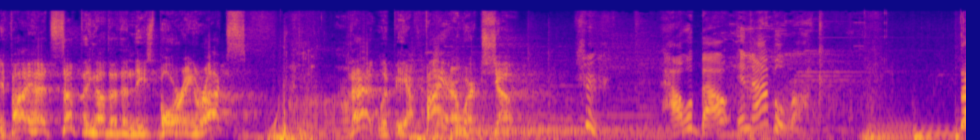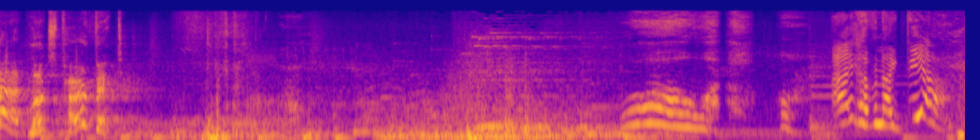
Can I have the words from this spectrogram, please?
If I had something other than these boring rocks, that would be a fireworks show! Hmm. How about an apple rock? That looks perfect! Whoa! I have an idea!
